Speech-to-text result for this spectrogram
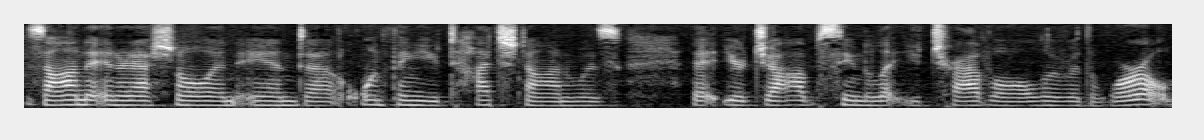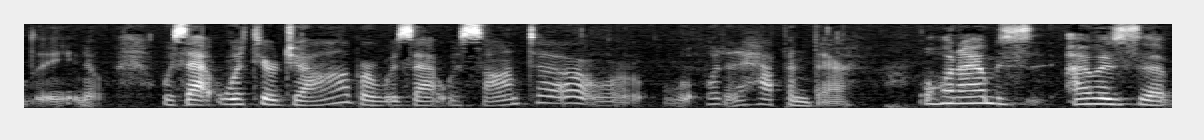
Zonta International, and, and uh, one thing you touched on was that your job seemed to let you travel all over the world. You know, was that with your job, or was that with Zonta, or what had happened there? Well, when I was I was uh,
